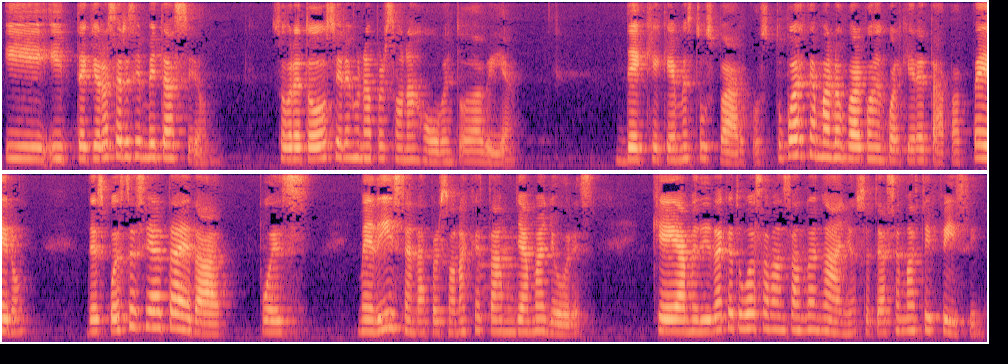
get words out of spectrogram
Y, y te quiero hacer esa invitación, sobre todo si eres una persona joven todavía, de que quemes tus barcos. Tú puedes quemar los barcos en cualquier etapa, pero después de cierta edad, pues me dicen las personas que están ya mayores que a medida que tú vas avanzando en años se te hace más difícil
